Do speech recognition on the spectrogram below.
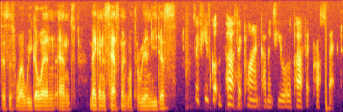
this is where we go in and make an assessment what the real need is so if you've got the perfect client coming to you or the perfect prospect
